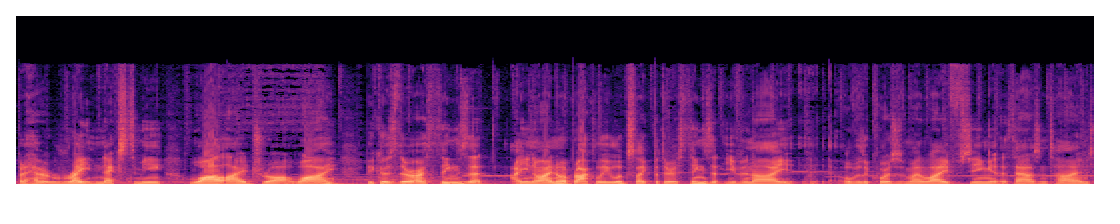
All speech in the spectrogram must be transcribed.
But I have it right next to me while I draw. Why? Because there are things that, I, you know, I know what broccoli looks like, but there are things that even I, over the course of my life, seeing it a thousand times,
